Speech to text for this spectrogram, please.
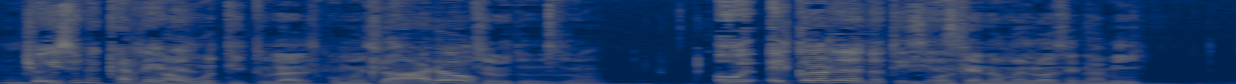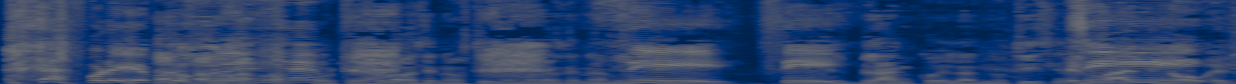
Yo hice una carrera. Ah, hubo titulares como ese. Claro. Absurdos, ¿no? O el color de las ¿Y noticias. por qué no me lo hacen a mí? Por ejemplo. ¿Por qué se lo hacen a usted y no me lo hacen a mí? Sí, ¿Qué? ¿El sí. blanco de las noticias? El Sí. pal- no, el,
